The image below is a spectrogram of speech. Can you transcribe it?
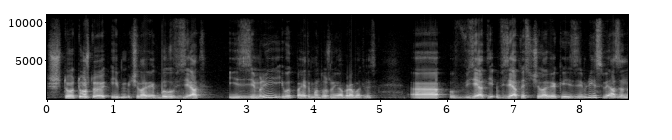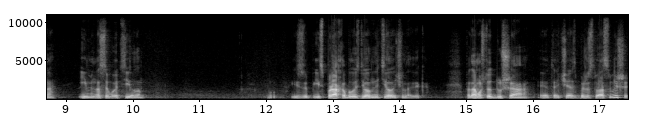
что то, что человек был взят из земли, и вот поэтому он должен ее обрабатывать, а, взят, взятость человека из земли связана именно с его телом. Ну, из, из праха было сделано тело человека. Потому что душа – это часть божества свыше.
